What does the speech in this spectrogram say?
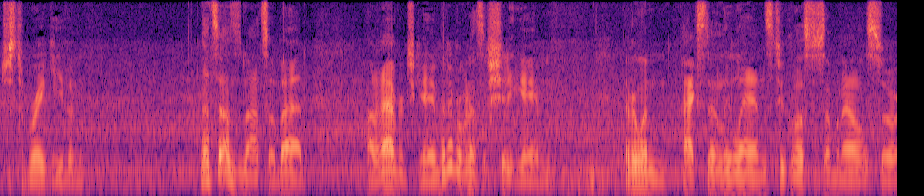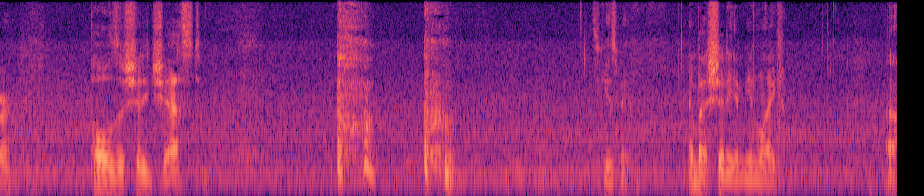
just to break even. That sounds not so bad on an average game, but everyone has a shitty game. Everyone accidentally lands too close to someone else or pulls a shitty chest. Excuse me. And by shitty, I mean like uh,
